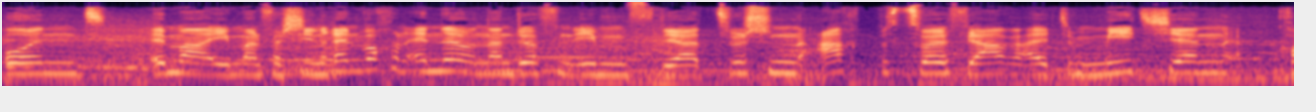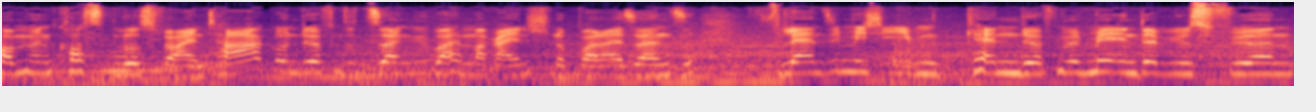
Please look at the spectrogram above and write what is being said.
und immer eben an verschiedenen Rennwochenende. Und dann dürfen eben ja, zwischen acht bis zwölf Jahre alte Mädchen kommen kostenlos für einen Tag und dürfen sozusagen überall mal reinschnuppern. Also lernen sie mich eben kennen, dürfen mit mir Interviews führen,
